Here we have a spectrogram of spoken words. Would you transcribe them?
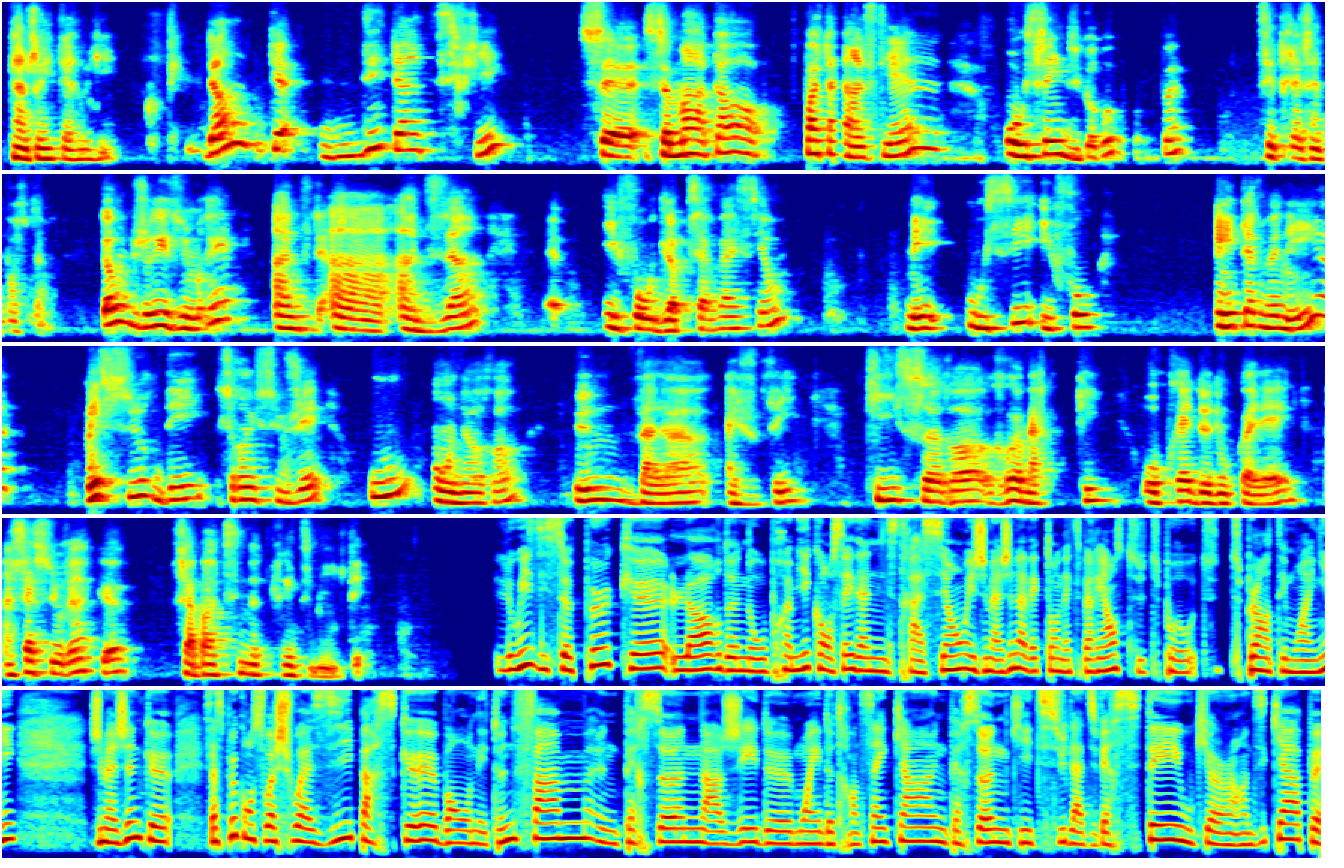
quand j'interviens. Donc, d'identifier ce, mentor potentiel au sein du groupe, c'est très important. Donc, je résumerai en disant, euh, il faut de l'observation, mais aussi il faut intervenir, sur, des, sur un sujet où on aura une valeur ajoutée qui sera remarquée auprès de nos collègues en s'assurant que ça bâtit notre crédibilité. Louise, il se peut que lors de nos premiers conseils d'administration, et j'imagine avec ton expérience, tu, peux en témoigner, j'imagine que ça se peut qu'on soit choisi parce que, bon, on est une femme, une personne âgée de moins de 35 ans, une personne qui est issue de la diversité ou qui a un handicap.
